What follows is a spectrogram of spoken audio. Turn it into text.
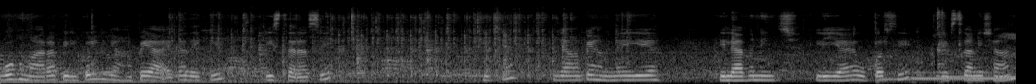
वो हमारा बिल्कुल यहाँ पे आएगा, देखिए, इस तरह से। ठीक है? यहाँ पे हमने ये 11 इंच लिया है ऊपर से प्लेट्स का निशान।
